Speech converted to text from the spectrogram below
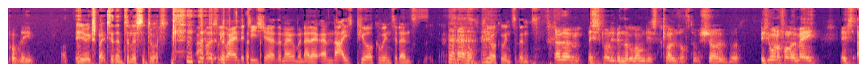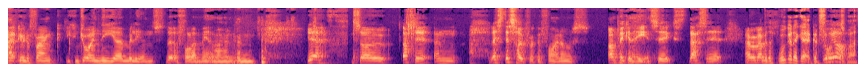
probably. Are you expecting them to listen to us? I'm actually wearing the T-shirt at the moment, I don't, and that is pure coincidence. pure coincidence. And um, this has probably been the longest close off to a show, but if you want to follow me, it's at Guna Frank. You can join the uh, millions that are following me at the moment, and yeah, so that's it. And let's let's hope for a good finals. I'm picking the Heat in six. That's it. And remember the We're going to get a good finals, man.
